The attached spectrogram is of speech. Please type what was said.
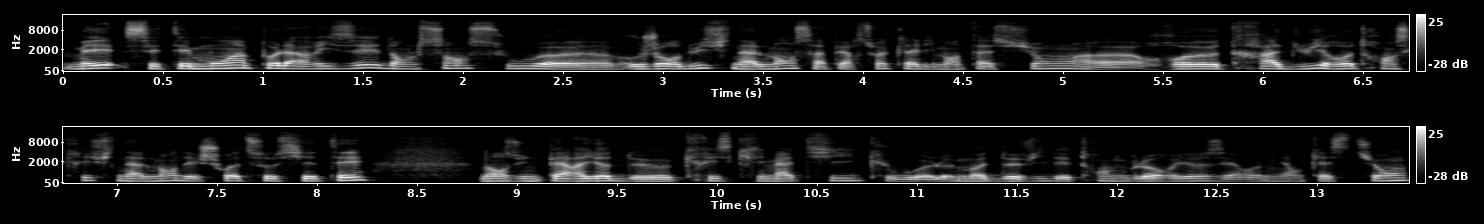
mais c'était moins polarisé dans le sens où euh, aujourd'hui finalement on s'aperçoit que l'alimentation euh, retraduit, retranscrit finalement des choix de société dans une période de crise climatique où le mode de vie des Trente Glorieuses est remis en question,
